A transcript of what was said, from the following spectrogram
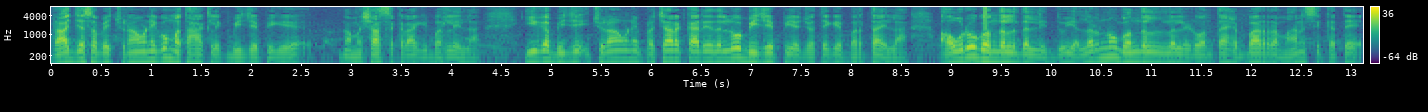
ರಾಜ್ಯಸಭೆ ಚುನಾವಣೆಗೂ ಮತ ಹಾಕ್ಲಿಕ್ಕೆ ಬಿ ಜೆ ಪಿಗೆ ನಮ್ಮ ಶಾಸಕರಾಗಿ ಬರಲಿಲ್ಲ. ಈಗ ಬಿ ಜೆ ಚುನಾವಣೆ ಪ್ರಚಾರ ಕಾರ್ಯದಲ್ಲೂ ಬಿ ಜೆ ಪಿಯ ಜೊತೆಗೆ ಬರ್ತಾ ಇಲ್ಲ. ಅವರೂ ಗೊಂದಲದಲ್ಲಿದ್ದು, ಎಲ್ಲರನ್ನೂ ಗೊಂದಲದಲ್ಲಿಡುವಂಥ ಹೆಬ್ಬಾರರ ಮಾನಸಿಕತೆ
